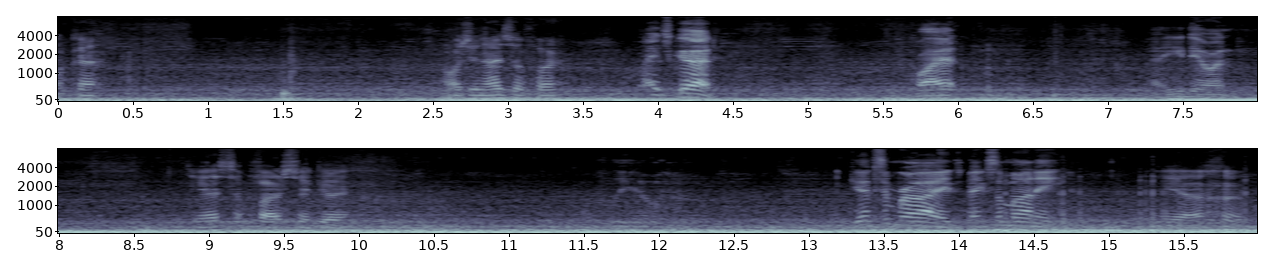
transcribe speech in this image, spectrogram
Okay. How's your night so far? It's good. Quiet. How you doing? Yeah, so far so good. Hopefully get some rides, make some money. Yeah.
